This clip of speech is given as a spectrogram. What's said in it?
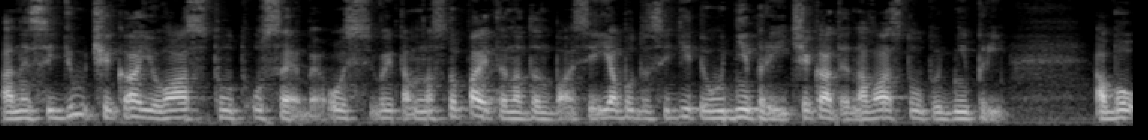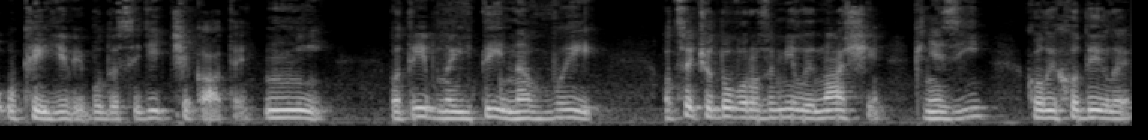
а не сидю, чекаю вас тут у себе. Ось ви там наступаєте на Донбасі, я буду сидіти у Дніпрі і чекати на вас тут у Дніпрі. Або у Києві буду сидіти чекати. Ні. Потрібно йти на ви. Оце чудово розуміли наші князі, коли ходили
